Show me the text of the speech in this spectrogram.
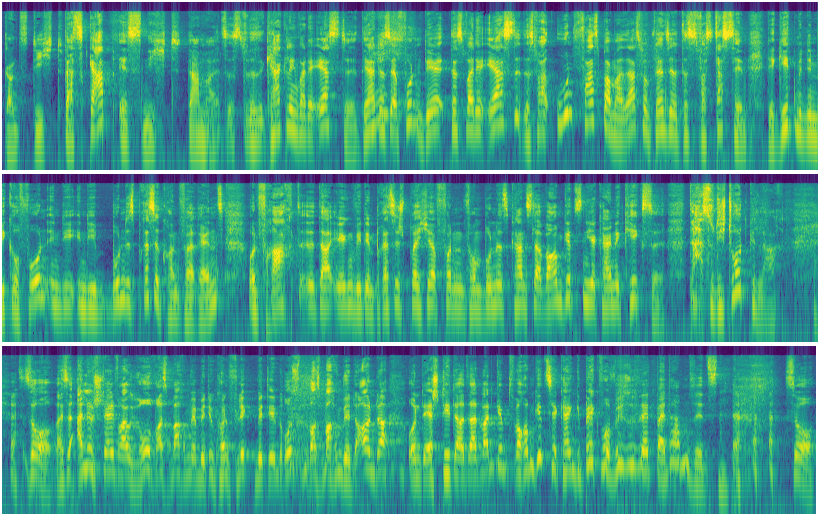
ganz dicht. Das gab es nicht damals. Es, das, Kerkeling war der Erste. Der hat das erfunden. Der, das war der Erste. Das war unfassbar. Man saß beim Fernseher. Das, was ist das denn? Der geht mit dem Mikrofon in die, in die Bundespressekonferenz und fragt äh, da irgendwie den Pressesprecher von, vom Bundeskanzler, warum gibt's denn hier keine Kekse? Da hast du dich totgelacht. So, weißt du, alle stellen Fragen, so, was machen wir mit dem Konflikt mit den Russen? Was machen wir da und da? Und er steht da und sagt, wann gibt's, warum gibt's hier kein Gebäck? Wo wir so nett beisammen sitzen? So.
